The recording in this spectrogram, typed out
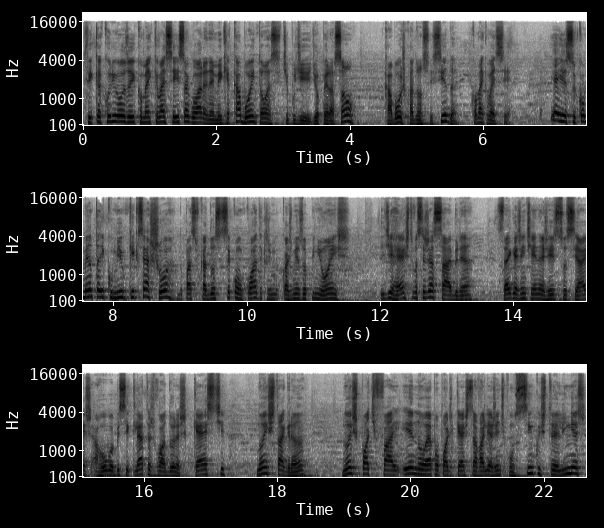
fica curioso aí como é que vai ser isso agora, né? Meio que acabou, então, esse tipo de, de operação. Acabou o Esquadrão Suicida? Como é que vai ser? E é isso, comenta aí comigo o que, que você achou do Pacificador, se você concorda com as minhas opiniões. E de resto você já sabe, né? Segue a gente aí nas redes sociais, arroba Bicicletas Voadoras Cast, no Instagram, no Spotify e no Apple Podcasts. Avalie a gente com 5 estrelinhas.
